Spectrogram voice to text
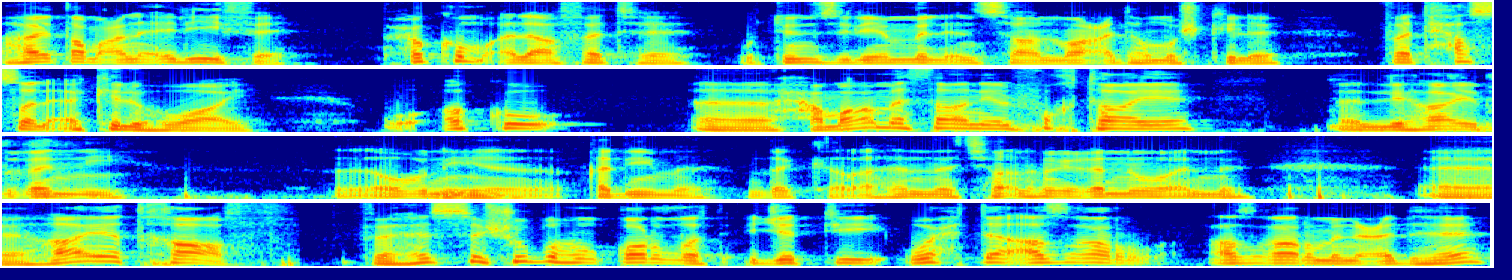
هاي طبعا أليفة. بحكم ألافتها وتنزل يم الإنسان ما عندها مشكلة فتحصل أكل هواي. وأكو حمامة ثانية الفختاية اللي هاي تغني. أغنية قديمة اتذكر اهلنا كانوا يغنوها؟ لنا آه هاي تخاف. فهسه شبه انقرضت إجتي وحدة أصغر أصغر من عندها.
